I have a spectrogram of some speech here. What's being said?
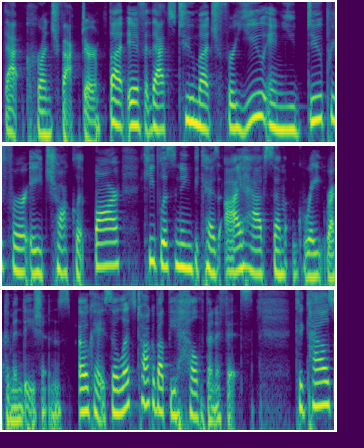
that crunch factor. But if that's too much for you and you do prefer a chocolate bar, keep listening because I have some great recommendations. Okay, so let's talk about the health benefits. Cacao's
